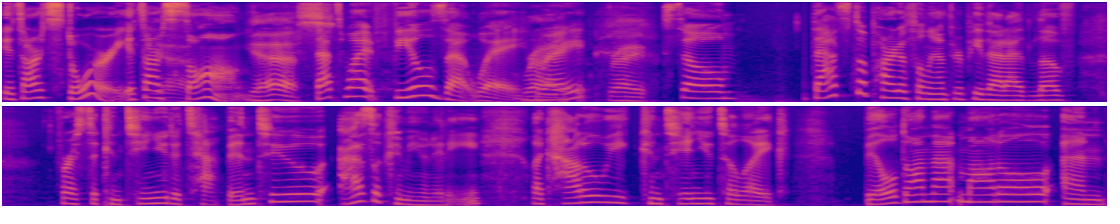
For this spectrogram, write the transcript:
it's our story. It's our Yeah. song. Yes. That's why it feels that way, Right, right? right. So that's the part of philanthropy that I'd love for us to continue to tap into as a community. Like how do we continue to like build on that model and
